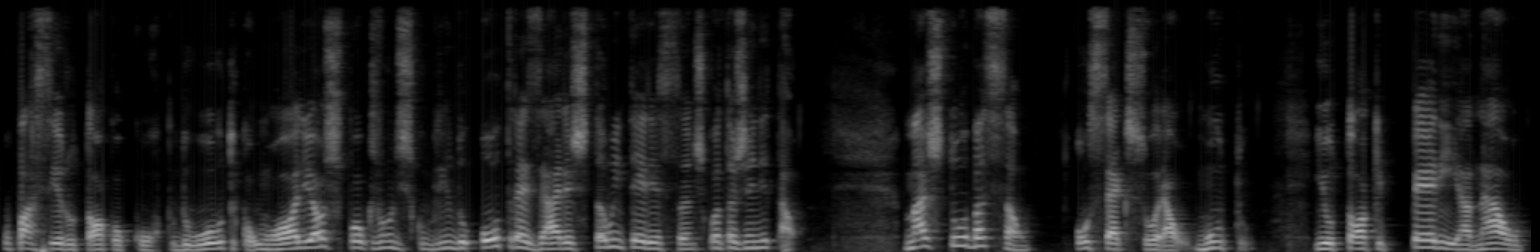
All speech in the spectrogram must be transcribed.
O parceiro toca o corpo do outro com óleo e aos poucos vão descobrindo outras áreas tão interessantes quanto a genital. Masturbação ou sexo oral mútuo e o toque perianal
